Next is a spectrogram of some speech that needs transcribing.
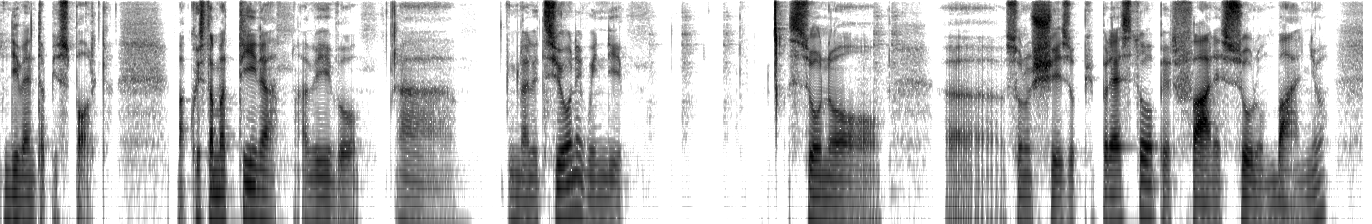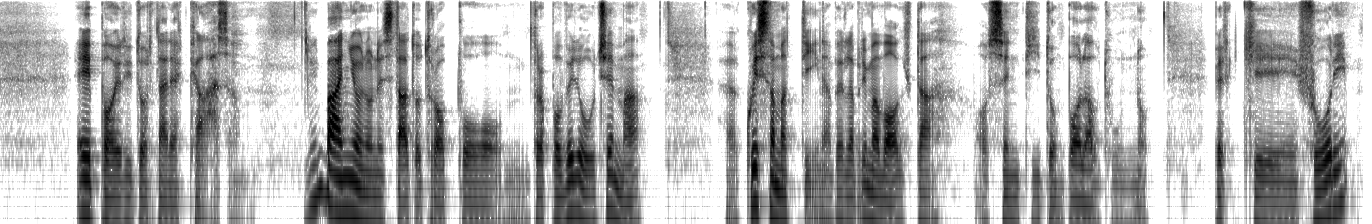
diventa più sporca ma questa mattina avevo uh, una lezione, quindi sono, uh, sono sceso più presto per fare solo un bagno e poi ritornare a casa. Il bagno non è stato troppo, troppo veloce, ma uh, questa mattina per la prima volta ho sentito un po' l'autunno, perché fuori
